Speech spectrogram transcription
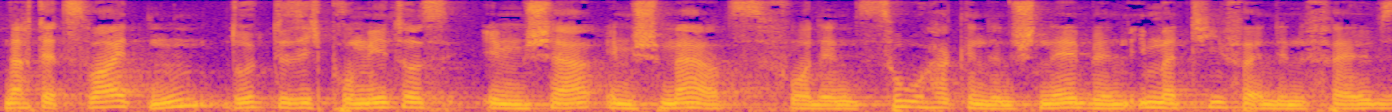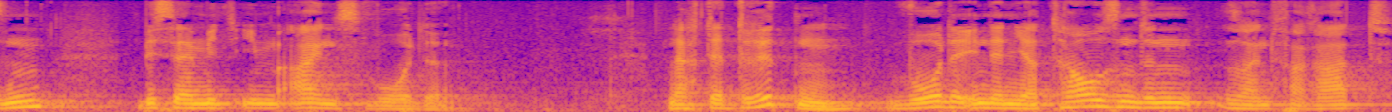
Nach der zweiten drückte sich Prometheus im, Schmerz vor den zuhackenden Schnäbeln immer tiefer in den Felsen, bis er mit ihm eins wurde. Nach der dritten wurde in den Jahrtausenden sein Verrat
